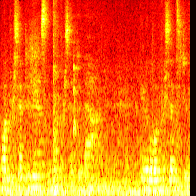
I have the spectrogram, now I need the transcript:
one percent to this, the one percent to that. You know, the one is to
